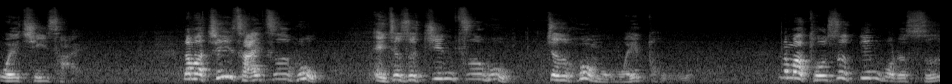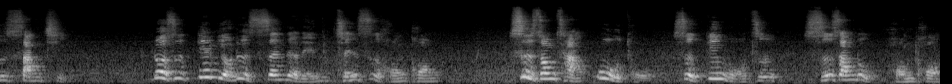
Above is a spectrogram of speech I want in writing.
为妻财，那么妻财之父，也就是金之父，就是父母为土。那么土是丁火的食伤气，若是丁酉日生的人，辰是红空。四中场戊土是丁火之十三路红空，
